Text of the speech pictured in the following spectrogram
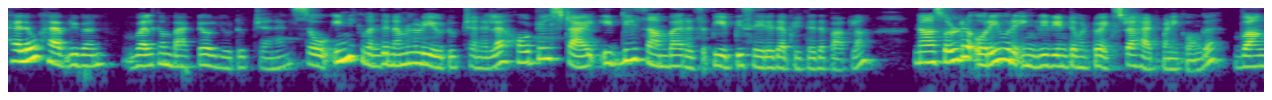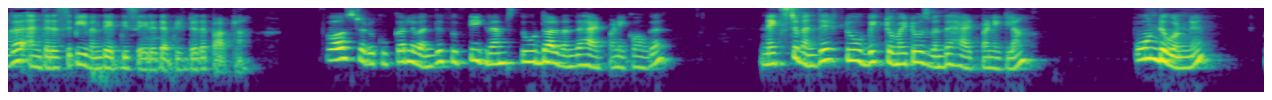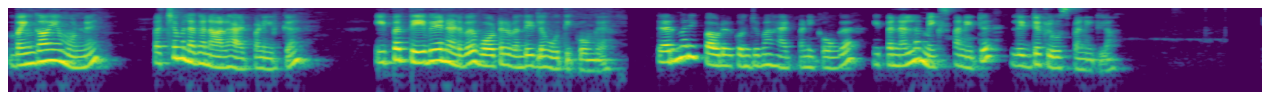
Hello everyone welcome back to our YouTube channel so இன்றைக்கி வந்து நம்மளுடைய யூடியூப் சேனலில் hotel style idli sambar recipe எப்படி செய்கிறது அப்படின்றத பார்க்கலாம். நான் சொல்கிற ஒரே ஒரு இன்க்ரீடியண்ட்டை மட்டும் எக்ஸ்ட்ரா ஆட் பண்ணிக்கோங்க. வாங்க அந்த ரெசிபி வந்து எப்படி செய்கிறது அப்படின்றத பார்க்கலாம். ஃபர்ஸ்ட் ஒரு குக்கரில் வந்து ஃபிஃப்டி கிராம்ஸ் தூர்தால் வந்து ஆட் பண்ணிக்கோங்க. நெக்ஸ்ட்டு வந்து டூ பிக் டொமேட்டோஸ் வந்து ஆட் பண்ணிக்கலாம். பூண்டு ஒன்று வெங்காயம் ஒன்று பச்சை மிளகாய் நாலு ஆட் பண்ணியிருக்கேன். இப்போ தேவையான அளவு வாட்டர் வந்து இதில் ஊற்றிக்கோங்க டர்மரிக் பவுடர் கொஞ்சமாக ஆட் பண்ணிக்கோங்க. இப்போ நல்லா மிக்ஸ் பண்ணிவிட்டு லிட்டை க்ளோஸ் பண்ணிக்கலாம்.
